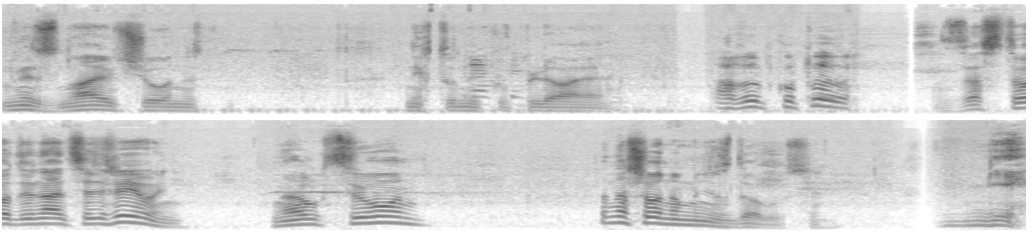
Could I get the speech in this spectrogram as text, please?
Не знаю, чого не, ніхто не купляє. А ви б купили? За 111 гривень на аукціон. Та на що воно мені здалося? Ні,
